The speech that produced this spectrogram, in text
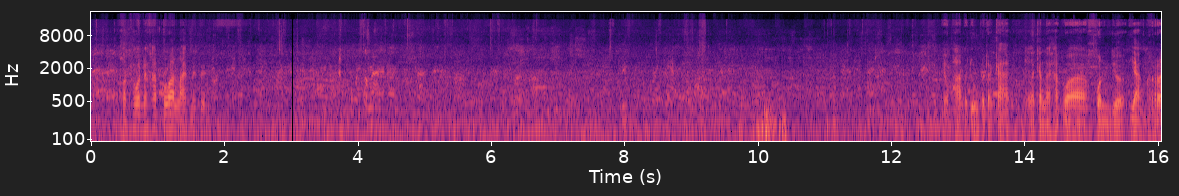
ๆขอโทษนะครับ เพราะว่าไลฟ์ไม่เป็น เดี๋ยวพาไปดูบรรยากาศแล้วกันนะครับ ว่าคนเยอะอย่างไร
